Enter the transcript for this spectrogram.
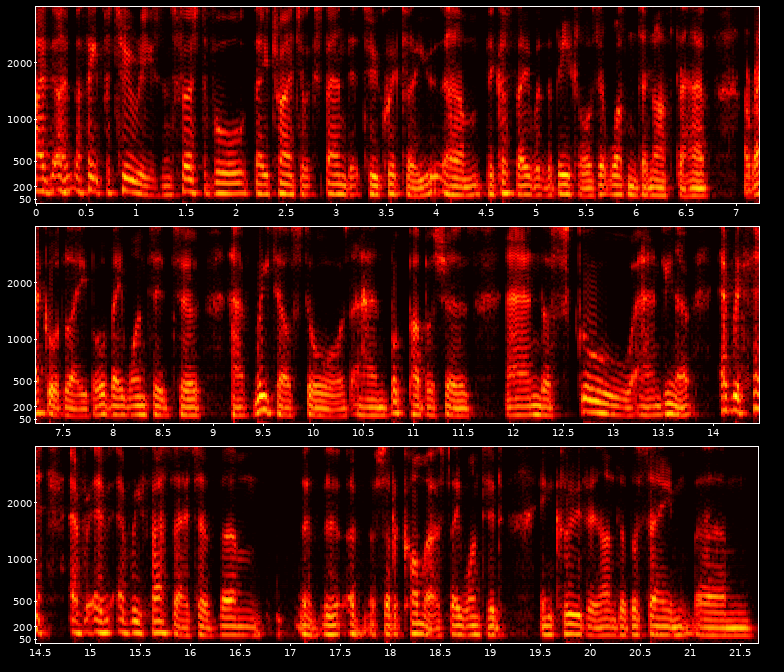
I, I, think for two reasons. First of all, they tried to expand it too quickly um, because they were the Beatles. It wasn't enough to have a record label. They wanted to have retail stores and book publishers and a school and you know everything, every every facet of, um, of, of, of sort of commerce they wanted included under the same um,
